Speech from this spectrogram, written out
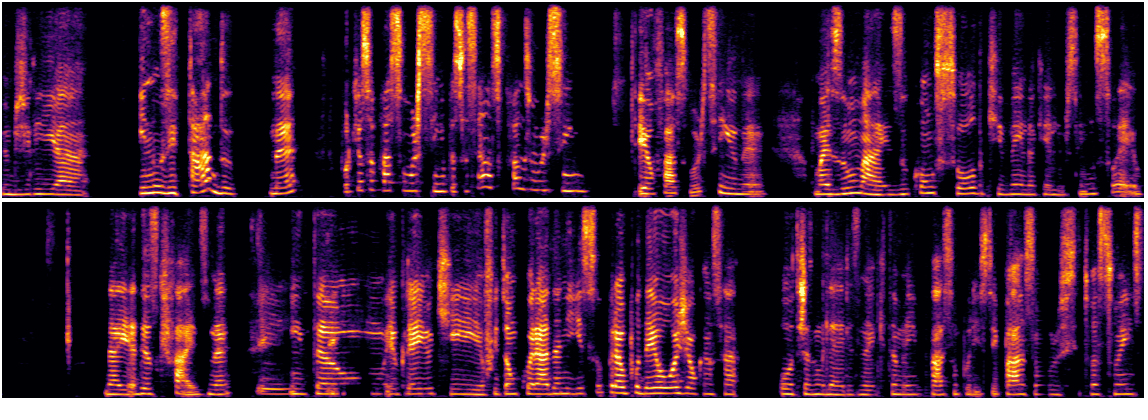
eu diria, inusitado, né? Porque eu só faço um ursinho, a pessoa assim, ah, só faz um ursinho. Eu faço um ursinho, né? Mas o mais, o consolo que vem daquele ursinho sou eu. Daí é Deus que faz, né? Sim. Então, eu creio que eu fui tão curada nisso para eu poder hoje alcançar outras mulheres, né, que também passam por isso e passam por situações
